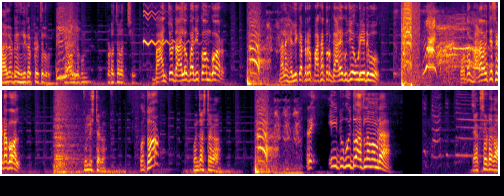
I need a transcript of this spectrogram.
পাইলটে হেলিকপ্টার চালাবো। এখন দেখুন টোটো চালাচ্ছি। বাঞ্চো ডায়লগ বাজি কম কর। নাহলে হেলিকপ্টারের পাখা তোর গাড়ে গুজিয়ে উড়িয়ে দেবো। কত ভাড়া হয়েছে সেটা বল। চল্লিশ টাকা। কত? পঞ্চাশ টাকা। আরে এইটুকুই তো আসলাম আমরা। একশো টাকা।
